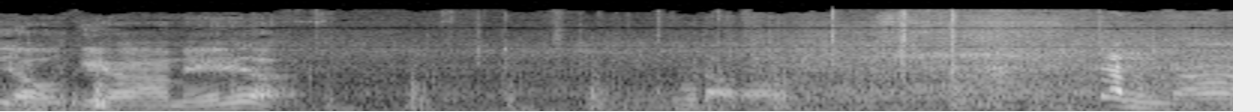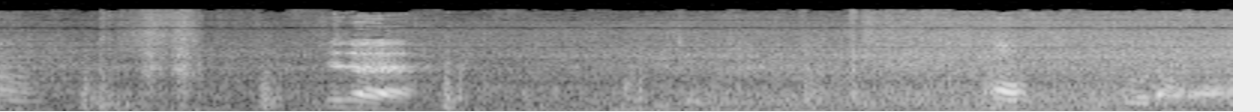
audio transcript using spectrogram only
要给阿梅啊不打滑干嘛？现在？哦不打滑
